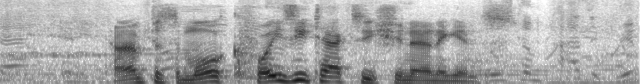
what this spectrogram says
back and Time for some more crazy taxi Those shenanigans. composite rib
